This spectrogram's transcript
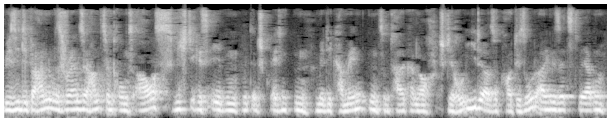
Wie sieht die Behandlung des Ramsay-Hunt-Syndroms aus? Wichtig ist eben mit entsprechenden Medikamenten, zum Teil kann auch Steroide, also Cortison eingesetzt werden.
